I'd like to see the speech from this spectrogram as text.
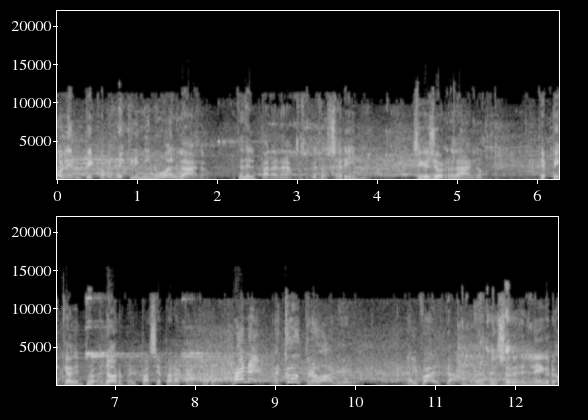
Olímpico. Recriminó algo. Jordano. Este es del Paraná porque es Rosarino. Sigue Giordano. De pica adentro. Enorme el pase para Cájaro. ¡Vale! ¡Recontra vale! Hay falta. Los defensores del negro.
